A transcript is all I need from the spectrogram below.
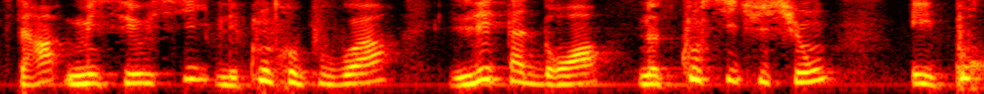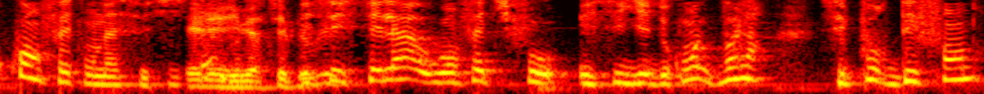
etc. Mais c'est aussi les contre-pouvoirs, l'état de droit, notre constitution. Et pourquoi en fait on a ce système Et les libertés publiques. C'est là où en fait il faut essayer de convaincre. Voilà, c'est pour défendre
